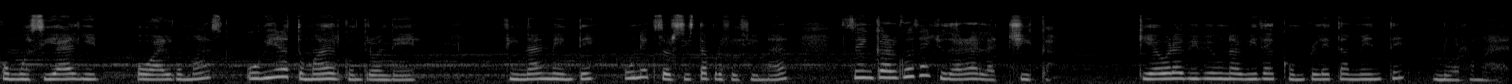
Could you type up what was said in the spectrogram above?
como si alguien o algo más hubiera tomado el control de él. Finalmente, un exorcista profesional se encargó de ayudar a la chica, que ahora vive una vida completamente normal.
